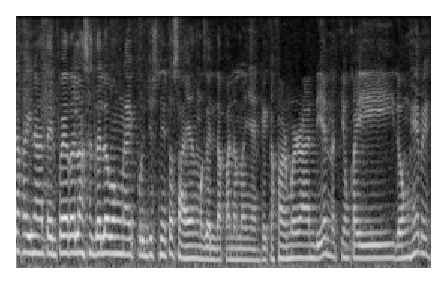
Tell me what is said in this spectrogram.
inakay natin pero lang sa dalawang na-produce nito sayang maganda pa naman yan kay ka Farmer Randy yan at yung kay Long Hair eh.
